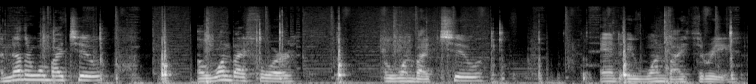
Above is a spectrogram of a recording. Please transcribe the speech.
another 1x2, a 1x4, a 1x2, and a 1x3.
